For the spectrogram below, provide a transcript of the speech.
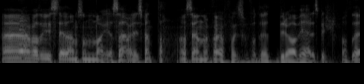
Uh, for at Hvis det er dem som lager så er jeg veldig spent. da Og se om jeg faktisk få til et bra VR-spill. For at det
